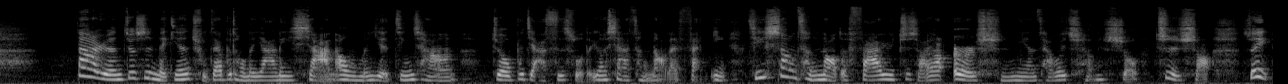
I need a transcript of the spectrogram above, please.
大人就是每天处在不同的压力下，那我们也经常。就不假思索的用下层脑来反应，其实上层脑的发育至少要二十年才会成熟，至少。所以，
